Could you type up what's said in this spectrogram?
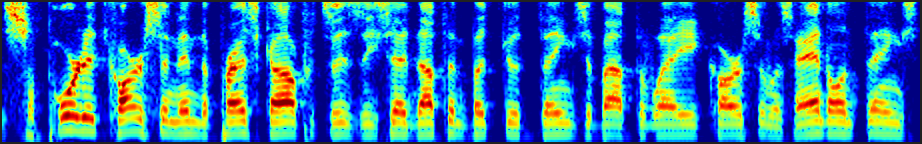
supported Carson in the press conferences. He said nothing but good things about the way Carson was handling things.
